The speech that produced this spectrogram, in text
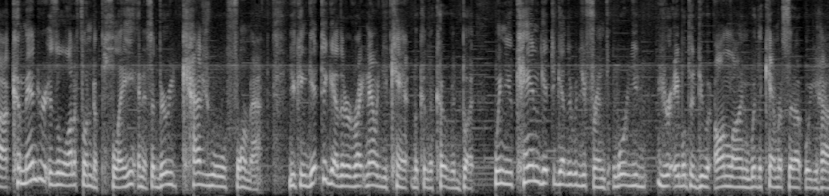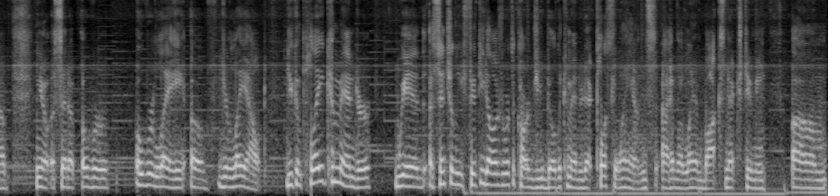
Uh, Commander is a lot of fun to play, and it's a very casual format. You can get together, right now you can't because of COVID, but when you can get together with your friends, or you, you're able to do it online with a camera setup where you have, you know, a setup over overlay of your layout, you can play Commander with essentially $50 worth of cards. You can build a Commander deck plus lands. I have a land box next to me um,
